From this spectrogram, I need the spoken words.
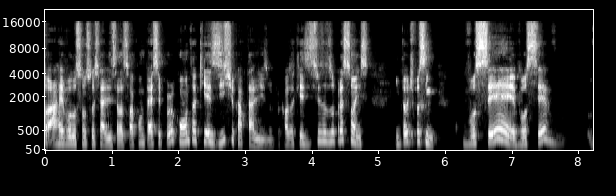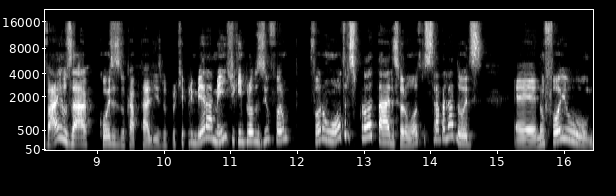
a revolução socialista, ela só acontece por conta que existe o capitalismo, por causa que existem essas opressões. Então, tipo assim, você você vai usar coisas do capitalismo, porque primeiramente quem produziu foram foram outros proletários, foram outros trabalhadores. É, não foi o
